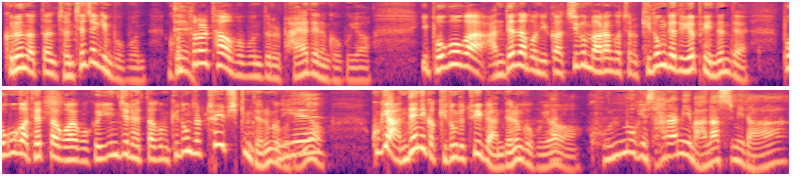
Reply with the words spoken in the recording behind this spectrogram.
그런 어떤 전체적인 부분 네. 컨트롤 타워 부분들을 봐야 되는 거고요. 이 보고가 안 되다 보니까 지금 말한 것처럼 기동대들이 옆에 있는데 보고가 됐다고 하고 그 인지를 했다고 하면 기동대를 투입시키면 되는 거거든요. 예. 그게 안 되니까 기동대 투입이 안 되는 거고요. 골목에 사람이 많았습니다.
